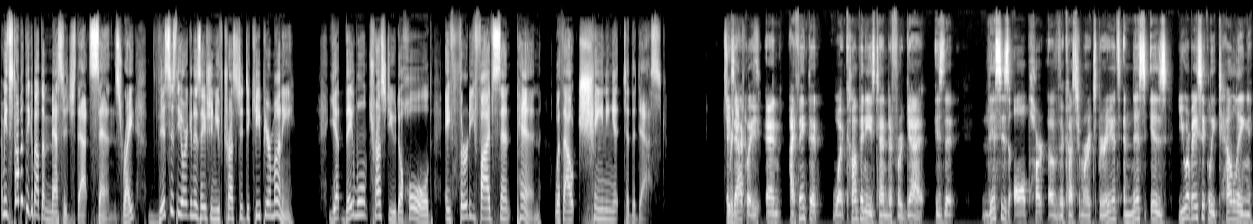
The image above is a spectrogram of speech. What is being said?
I mean, stop and think about the message that sends, right? This is the organization you've trusted to keep your money, yet they won't trust you to hold a 35 cent pen without chaining it to the desk. It's exactly. Ridiculous. And I think that what companies tend to forget is that this is all part of the customer experience. And this is, you are basically telling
